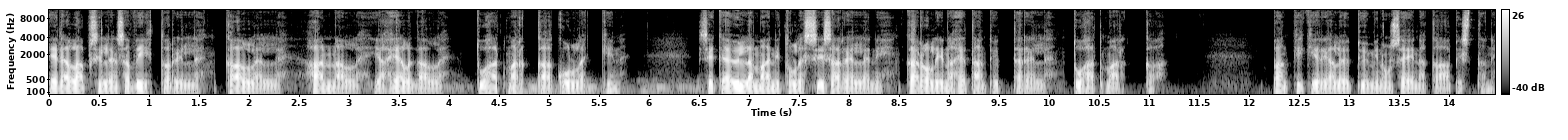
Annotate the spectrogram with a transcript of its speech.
Heidän lapsillensa Vihtorille, Kallelle, Hannalle ja Helgalle tuhat markkaa kullekin – sekä yllämainitulle sisarelleni Karoliina Hetan tyttärelle tuhat markkaa. Pankkikirja löytyy minun seinäkaapistani.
